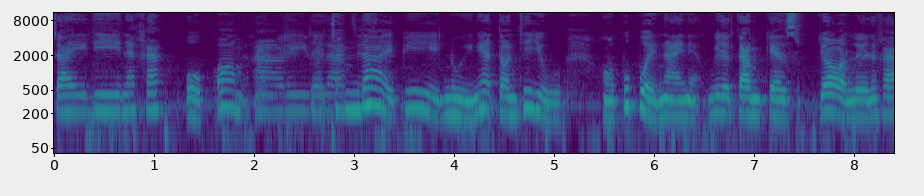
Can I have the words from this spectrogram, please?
ใจดีนะคะโอบอ้อมอารีแต่จำได้พี่หนุ่ยเนี่ยตอนที่อยู่หอผู้ป่วยในเนี่ยวิรกรรมแกสุดยอดเลยนะคะ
